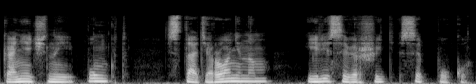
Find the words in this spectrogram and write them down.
конечный пункт — стать ронином или совершить сеппуку.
